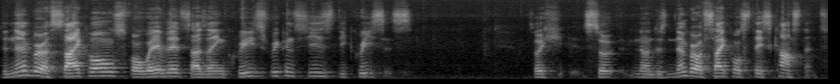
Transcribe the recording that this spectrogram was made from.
the number of cycles for wavelets as I increase frequencies decreases. So, so no, the number of cycles stays constant.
